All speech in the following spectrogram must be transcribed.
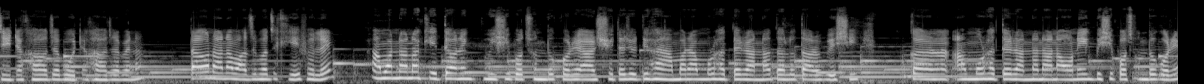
যেটা খাওয়া যাবে, ওইটা খাওয়া যাবে না। তাও নানা মাঝে মাঝে খেয়ে ফেলে। আমার নানা খেতে অনেক বেশি পছন্দ করে, আর সেটা যদি হয় আমার আম্মুর হাতের রান্না, তাহলে তো আরও বেশি। কারণ আম্মুর হাতের রান্না নানা অনেক বেশি পছন্দ করে,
